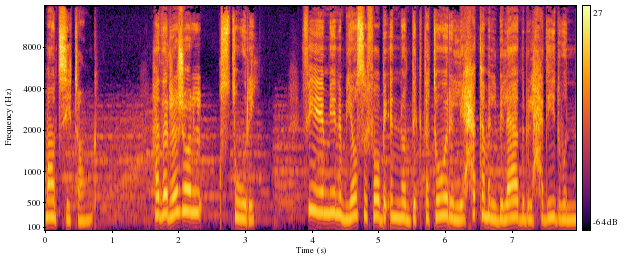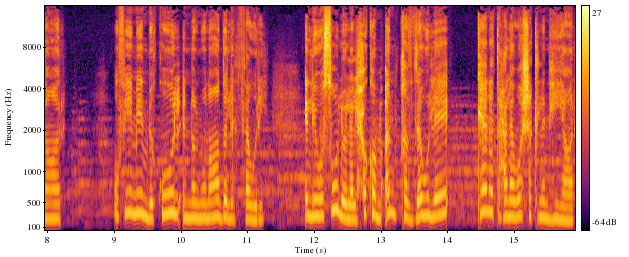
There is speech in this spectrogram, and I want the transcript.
ماو تسي تونغ هذا الرجل أسطوري. في مين بيوصفه بأنه الدكتاتور اللي حكم البلاد بالحديد والنار وفي مين بيقول إنه المناضل الثوري اللي وصوله للحكم أنقذ دولة كانت على وشك الانهيار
